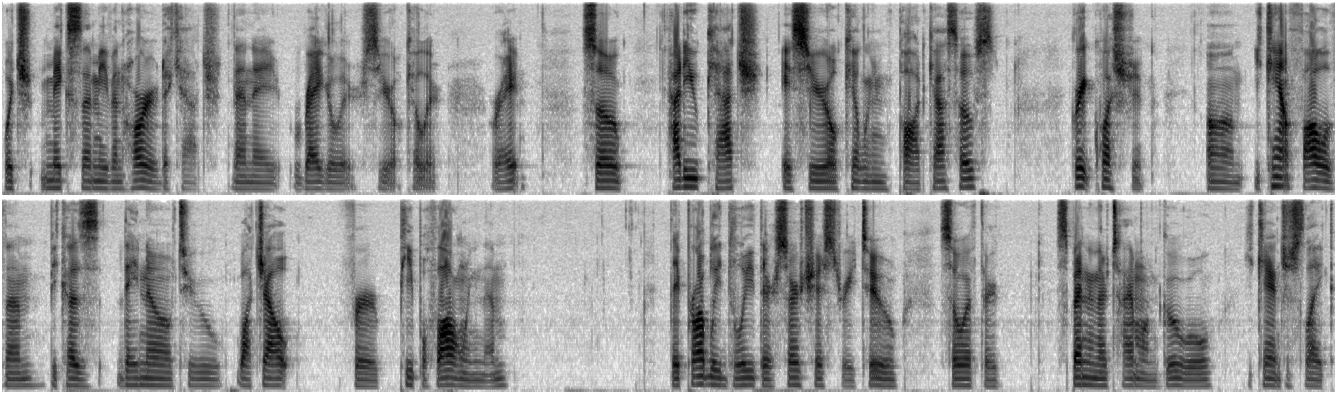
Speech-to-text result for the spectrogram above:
which makes them even harder to catch than a regular serial killer, right? So, how do you catch a serial killing podcast host? Great question. Um, you can't follow them because they know to watch out for people following them. They probably delete their search history too, so if they're spending their time on Google, you can't just like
